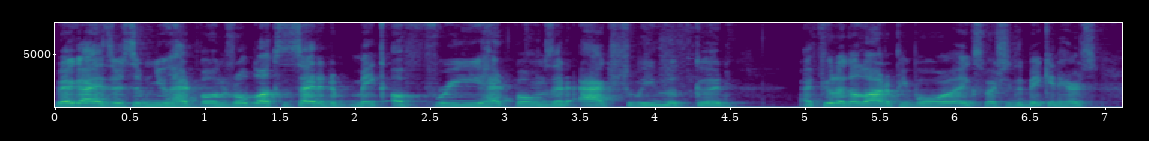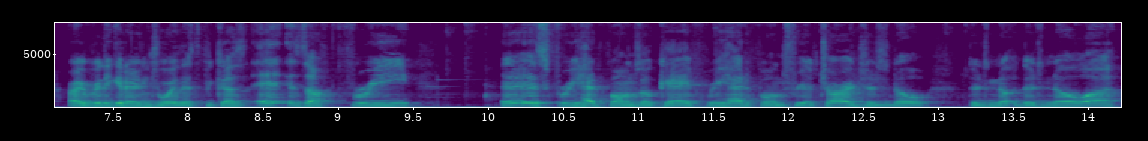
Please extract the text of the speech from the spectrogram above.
But guys, there's some new headphones. Roblox decided to make a free headphones that actually look good. I feel like a lot of people, especially the bacon hairs, are really gonna enjoy this because it is a free it is free headphones, okay? Free headphones, free of charge. There's no, there's no, there's no, uh,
